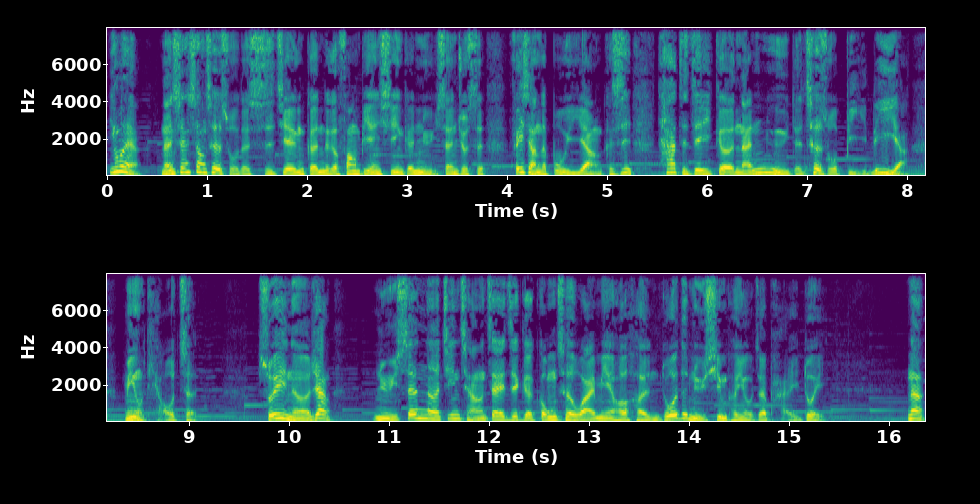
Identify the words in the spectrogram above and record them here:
因为啊，男生上厕所的时间跟那个方便性跟女生就是非常的不一样，可是他的这一个男女的厕所比例啊没有调整，所以呢，让女生呢经常在这个公厕外面和很多的女性朋友在排队。那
